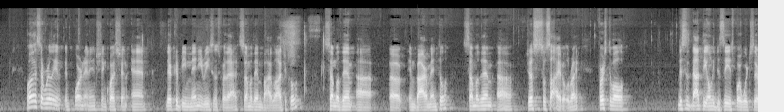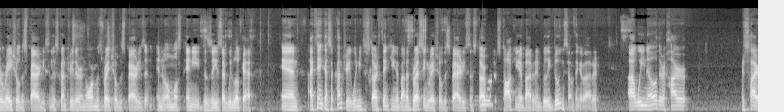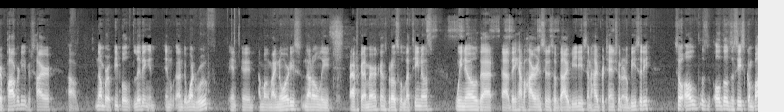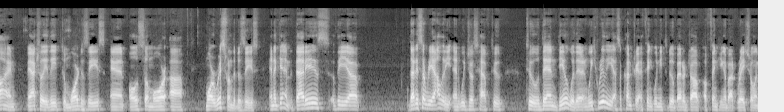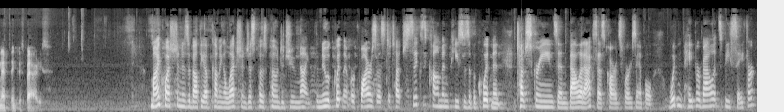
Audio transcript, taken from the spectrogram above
Well, that's a really important and interesting question, and there could be many reasons for that. Some of them biological, some of them uh, uh, environmental, some of them uh, just societal, right? First of all, this is not the only disease for which there are racial disparities in this country. There are enormous racial disparities in, in almost any disease that we look at. And I think as a country, we need to start thinking about addressing racial disparities and start just talking about it and really doing something about it. Uh, we know there are higher there's higher poverty, there's higher uh, number of people living in, in under one roof in, in, among minorities, not only African Americans but also Latinos. We know that uh, they have a higher incidence of diabetes and hypertension and obesity. So all those, all those diseases combined may actually lead to more disease and also more uh, more risk from the disease. And again, that is the uh, that is a reality, and we just have to to then deal with it. And we really, as a country, I think we need to do a better job of thinking about racial and ethnic disparities. My question is about the upcoming election just postponed to June 9th. The new equipment requires us to touch six common pieces of equipment, touch screens and ballot access cards, for example. Wouldn't paper ballots be safer?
